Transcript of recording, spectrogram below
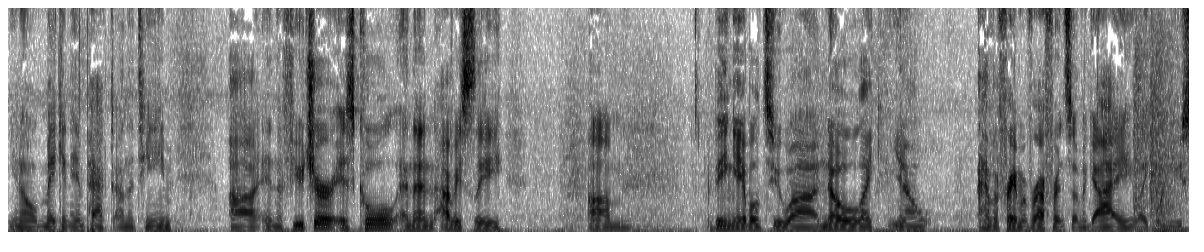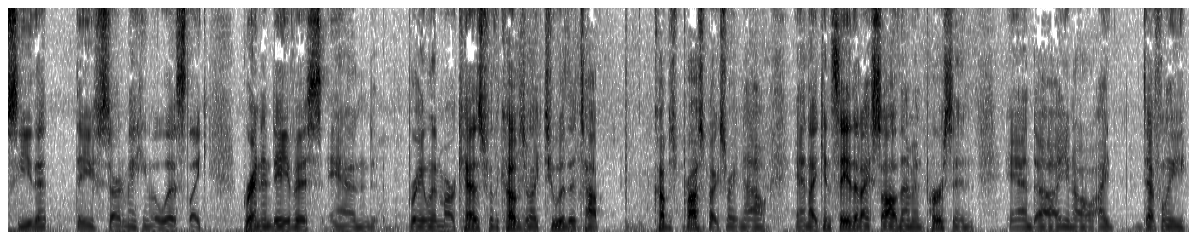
you know make an impact on the team uh, in the future is cool. And then obviously, um, being able to uh, know like you know have a frame of reference of a guy like when you see that they started making the list like Brennen Davis and Brailyn Marquez for the Cubs are like two of the top Cubs prospects right now, and I can say that I saw them in person, and uh, you know I definitely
